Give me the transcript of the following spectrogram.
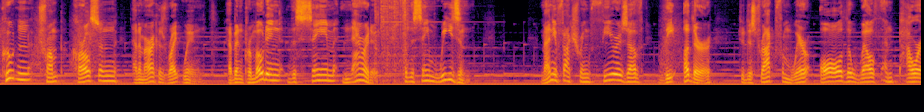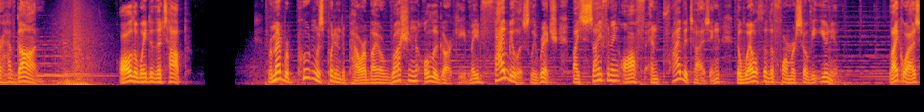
Putin, Trump, Carlson, and America's right wing have been promoting the same narrative for the same reason manufacturing fears of the other to distract from where all the wealth and power have gone, all the way to the top. Remember, Putin was put into power by a Russian oligarchy made fabulously rich by siphoning off and privatizing the wealth of the former Soviet Union. Likewise,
